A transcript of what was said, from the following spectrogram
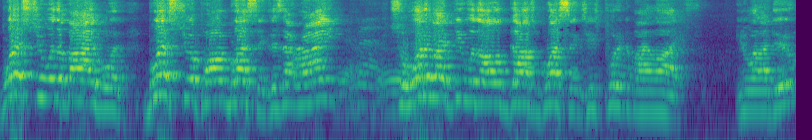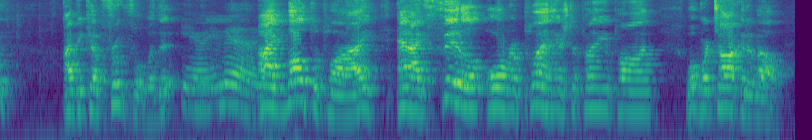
blessed you with the Bible, and blessed you upon blessings. Is that right? Yeah. So, what do I do with all of God's blessings He's put into my life? You know what I do? I become fruitful with it. Yeah, amen. I multiply and I fill or replenish depending upon what we're talking about.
